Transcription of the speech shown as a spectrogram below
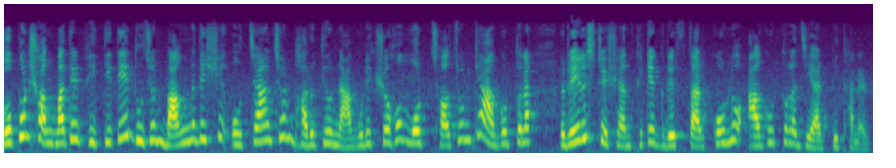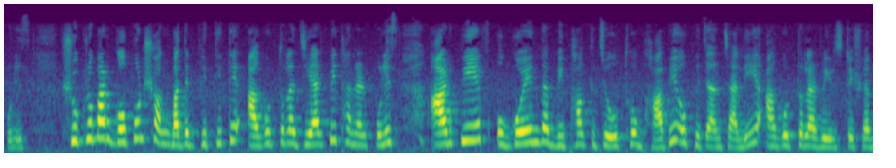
গোপন সংবাদের ভিত্তিতে দুজন বাংলাদেশি ও চারজন ভারতীয় নাগরিক সহ মোট ছজনকে আগরতলা রেল স্টেশন থেকে গ্রেফতার করল আগরতলা জিআরপি থানার পুলিশ। শুক্রবার গোপন সংবাদের ভিত্তিতে আগরতলা জিআরপি থানার পুলিশ, আরপিএফ ও গোয়েন্দা বিভাগ যৌথভাবে অভিযান চালিয়ে আগরতলা রেল স্টেশন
